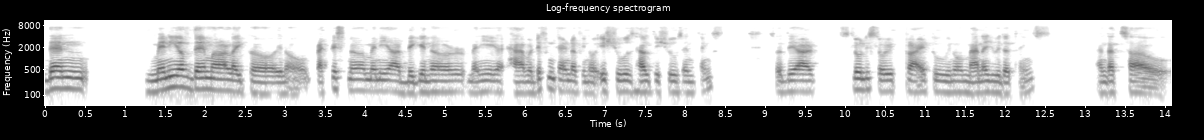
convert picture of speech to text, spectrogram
Then many of them are like uh, you know practitioner many are beginner many have a different kind of you know issues health issues and things. So they are slowly slowly try to you know manage with the things. And that's how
